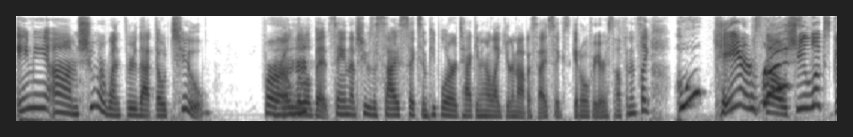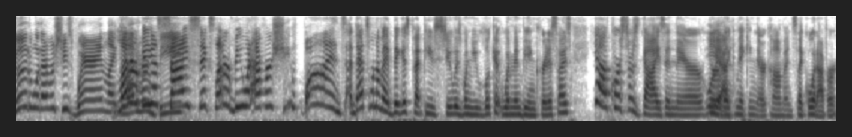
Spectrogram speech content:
Amy um, Schumer went through that though too, for Mm-hmm. a little bit, saying that she was a size six, and people are attacking her like, "You're not a size six. Get over yourself." And it's like, who cares though? She looks good, whatever she's wearing. Like let, her, be a size six. Let her be whatever she wants. That's one of my biggest pet peeves too. Is when you look at women being criticized. Yeah, of course, there's guys in there who are like making their comments, like whatever.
